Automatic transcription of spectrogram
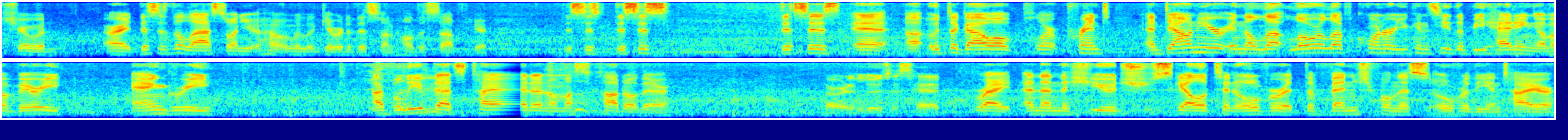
Show it. All right, this is the last one. You oh, we'll get rid of this one. Hold this up here. This is this is this is a, a Utagawa print, and down here in the le- lower left corner, you can see the beheading of a very angry. I believe that's Taira no Masakado there. Sorry to lose his head. Right, and then the huge skeleton over it, the vengefulness over the entire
